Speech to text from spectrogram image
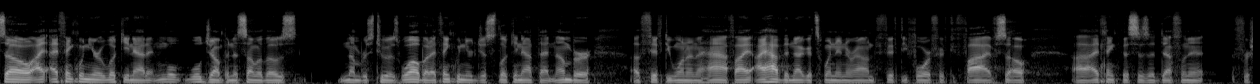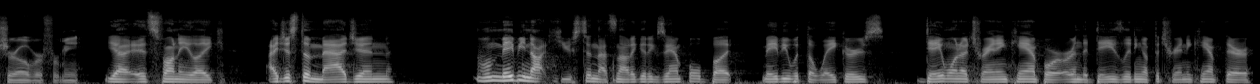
So I, I, think when you're looking at it, and we'll we'll jump into some of those numbers too as well, but I think when you're just looking at that number of 51 and a half, I, I have the Nuggets winning around 54, 55. So uh, I think this is a definite for sure over for me. Yeah, it's funny. Like, I just imagine, well, maybe not Houston. That's not a good example, but maybe with the Lakers, day one of training camp or, or in the days leading up to training camp, they're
